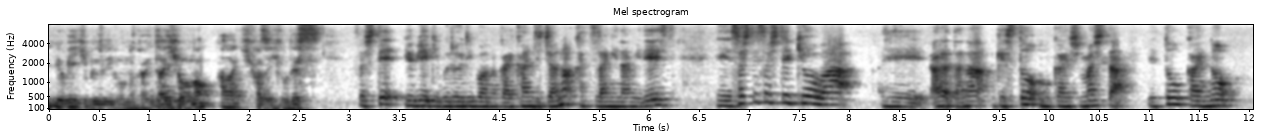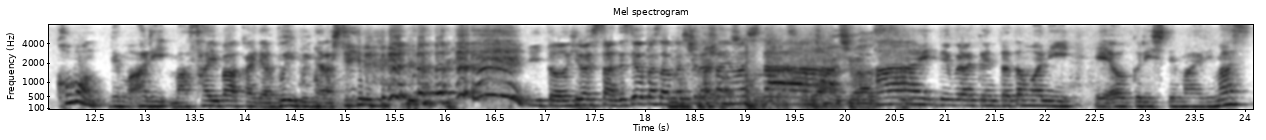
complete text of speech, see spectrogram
ー、予備役ブルーリボンの会代表の荒木和弘です。そして予備役ブルーリボンの会幹事長の桂木奈美です、えー、そしてそして今日は、えー、新たなゲストをお迎えしました、えー、東海の顧問でもあり、まあ、サイバー界ではブイブイ鳴らしている 伊藤博さんです。ようこそお越しくださいました。よろしくお願いします。はい。レブラ君と共に、えー、お送りしてまいります。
